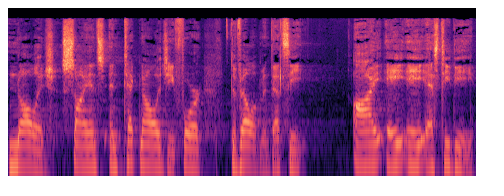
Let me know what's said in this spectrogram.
Knowledge, Science, and Technology for Development, that's the IAASTD,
